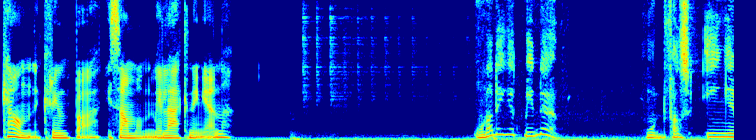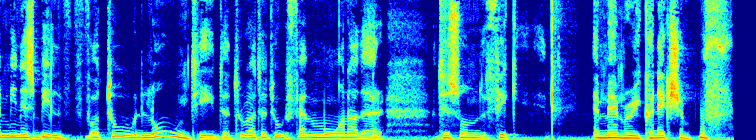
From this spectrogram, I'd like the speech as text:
kan krympa i samband med läkningen. Hon hade inget minne. Hon, fanns ingen minnesbild. Det tog lång tid. Jag tror att det tog fem månader tills hon fick en memory connection. Uff.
